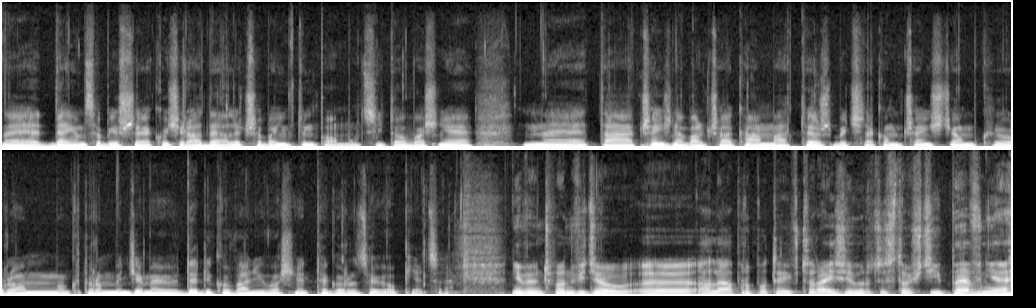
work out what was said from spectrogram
e, dają sobie jeszcze jakoś radę, ale trzeba im w tym pomóc. I to właśnie e, ta część Nawalczaka ma też być taką częścią, którą, którą będziemy dedykowali właśnie tego rodzaju opiece. Nie wiem, czy pan widział, e, ale a propos tej wczorajszej uroczystości, pewnie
